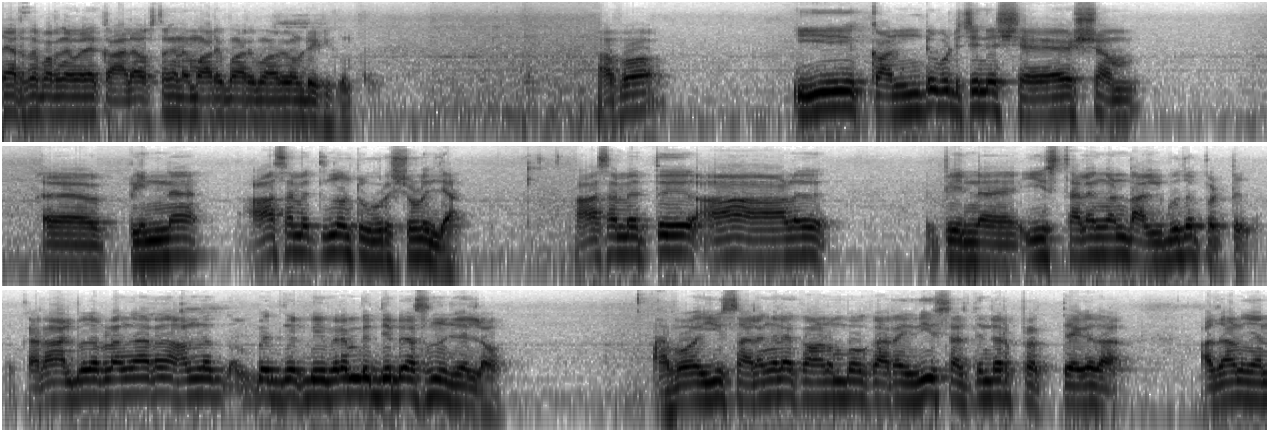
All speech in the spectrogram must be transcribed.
നേരത്തെ പറഞ്ഞ പോലെ കാലാവസ്ഥ അങ്ങനെ മാറി മാറി മാറിക്കൊണ്ടിരിക്കും. അപ്പോൾ ഈ കണ്ടുപിടിച്ചതിന് ശേഷം പിന്നെ ആ സമയത്തൊന്നും ടൂറിസ്റ്റുകളില്ല. ആ സമയത്ത് ആ ആൾ പിന്നെ ഈ സ്ഥലം കണ്ട് അത്ഭുതപ്പെട്ട്. കാരണം അത്ഭുതപ്പെടാൻ കാരണം അന്ന് വിവരം വിദ്യാഭ്യാസം ഒന്നും ഇല്ലല്ലോ അപ്പോൾ ഈ സ്ഥലങ്ങളെ കാണുമ്പോൾ കാരണം ഈ സ്ഥലത്തിന്റെ ഒരു പ്രത്യേകത അതാണ് ഞാൻ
